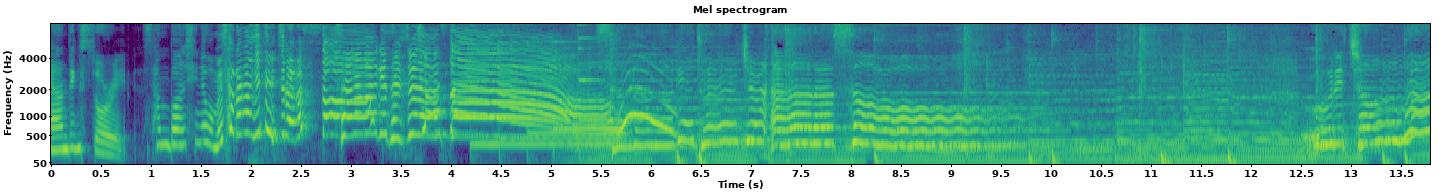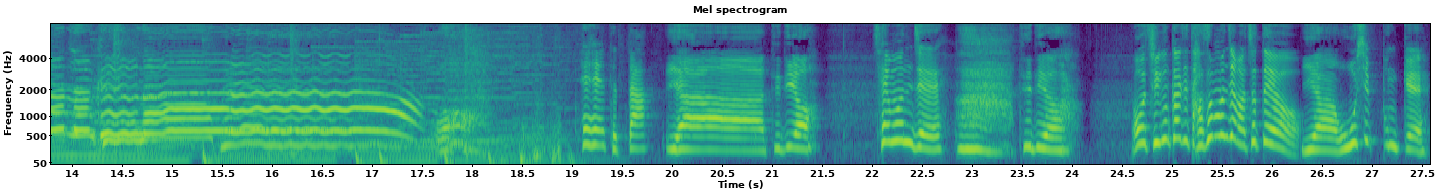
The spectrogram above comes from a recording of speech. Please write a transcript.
Ending Story 3번 신여범의 사랑하게 될 줄 알았어 사랑하게 될 줄 알았어. 사랑하게 될 줄 알았어. 우리 처음 만난 그날에. 와. 헤헤, 됐다. 이야 드디어 세 문제. 아, 드디어 어, 지금까지 다섯 문제 맞췄대요. 이야 50분께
